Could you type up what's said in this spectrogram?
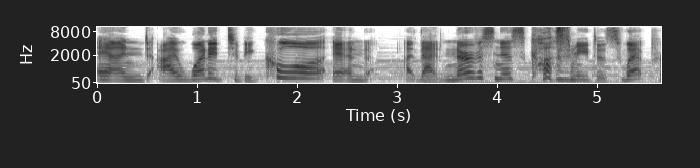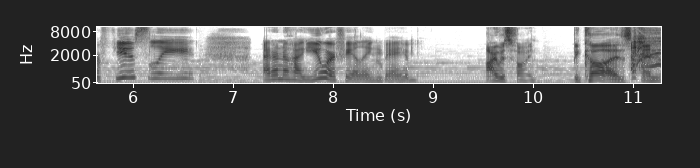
and I wanted to be cool, and Uh, that nervousness caused me to sweat profusely. I don't know how you were feeling, babe. I was fine because and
